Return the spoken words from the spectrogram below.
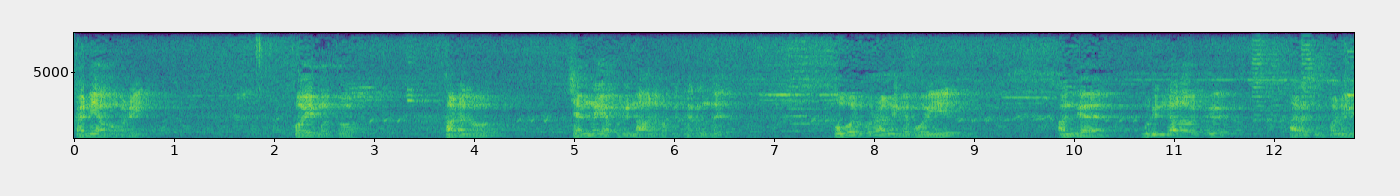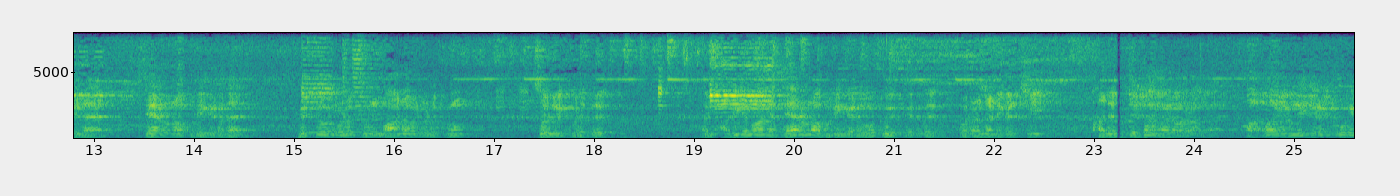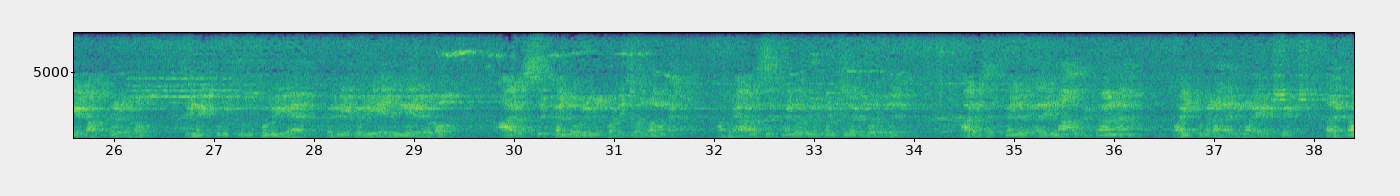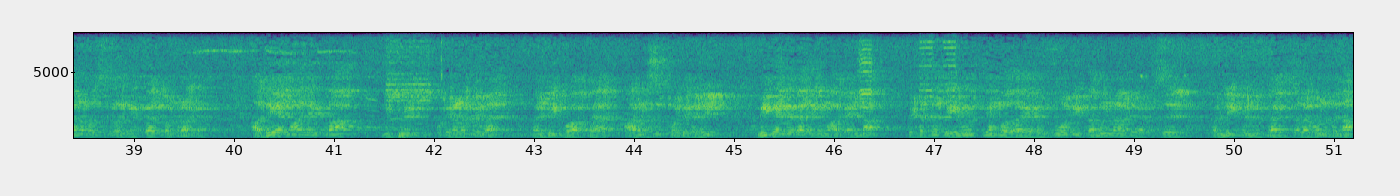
கன்னியாகுமரி கோயம்புத்தூர் கடலூர் சென்னை அப்படி நாலு பக்கத்திலிருந்து ஒவ்வொரு ஊராக நீங்கள் போய் அங்கே முடிந்த அளவுக்கு அரசு பள்ளிகளை சேரணும் அப்படிங்கிறத பெற்றோர்களுக்கும் மாணவர்களுக்கும் சொல்லிக் கொடுத்து அதிகமாக சேரணும் அப்படிங்கிறத ஊக்குவிக்கிறது ஒரு நல்ல நிகழ்ச்சி. அதை வச்சு தான் மேலே வர்றாங்க. அப்போ இன்றைக்கி இருக்கக்கூடிய டாக்டர்களோ இன்றைக்கு கொடுக்கக்கூடிய பெரிய பெரிய இன்ஜினியர்களோ அரசு கல்லூரிகள் படித்து வந்தவங்க. அப்படி அரசு கல்லூரிகள் படித்து வரும்போது அரசு கல்லூரி அதுனா அதற்கான வாய்ப்புகள் அது அதிகமாக இருக்குது அதற்கான வசதிகள் அங்கே ஏற்பாடு பண்ணுறாங்க அதே மாதிரி தான் இப்போ இருக்கக்கூடிய நிலைமையில் கண்டிப்பாக அரசு பள்ளிகளில் மிக மிக அதிகமாக ஏன்னா கிட்டத்தட்ட இருபத்தி ஒன்பதாயிரம் கோடி தமிழ்நாடு அரசு பள்ளி கல்விக்காக செலவு பண்ணுதுன்னா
